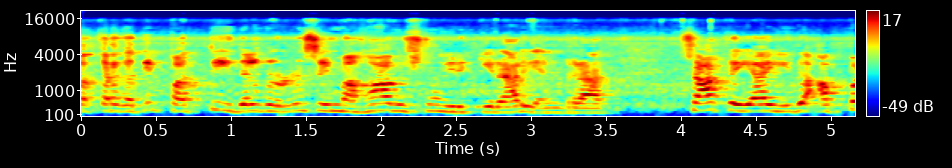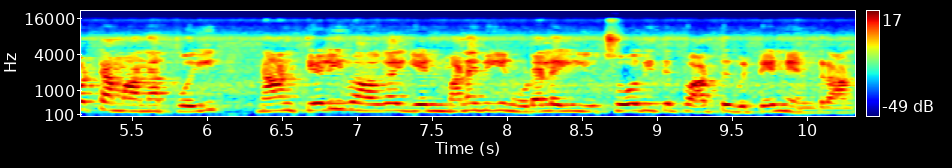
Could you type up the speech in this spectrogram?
சக்கரகத்தில் பத்து இதழ்களுடன் ஸ்ரீ மகாவிஷ்ணு இருக்கிறார் என்றார். சாக்கையா இது அப்பட்டமான பொய். நான் தெளிவாக என் மனைவியின் உடலை சோதித்து பார்த்து விட்டேன் என்றான்.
